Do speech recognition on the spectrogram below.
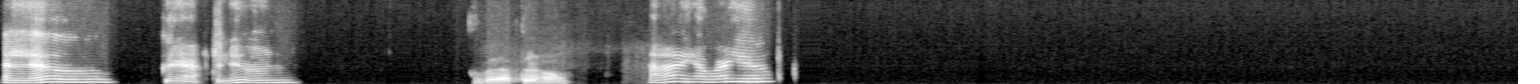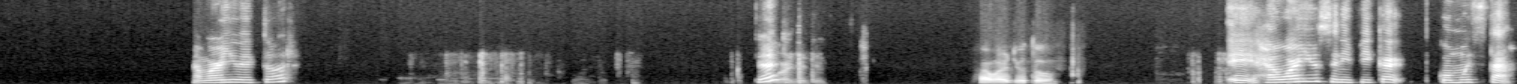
Hello. Good afternoon. Good afternoon. Hi, how are you? How are you, Hector? Good. How are you too? How are you too? Eh, how are you significa cómo está.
